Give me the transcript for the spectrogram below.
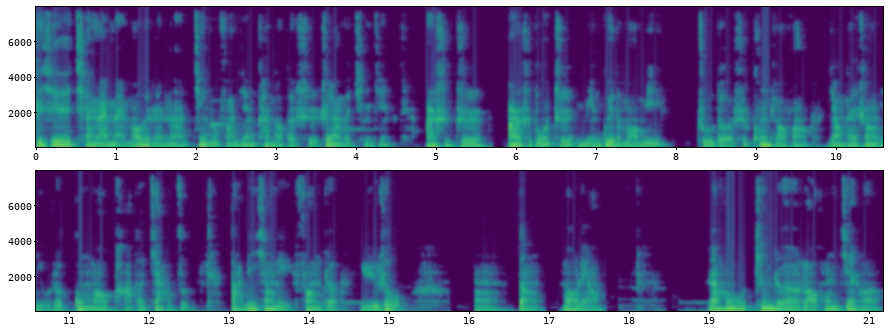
这些前来买猫的人呢，进入房间看到的是这样的情景：二十只、二十多只名贵的猫咪住的是空调房，阳台上有着供猫爬的架子，大冰箱里放着鱼肉，嗯等猫粮。然后听着老黄介绍，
